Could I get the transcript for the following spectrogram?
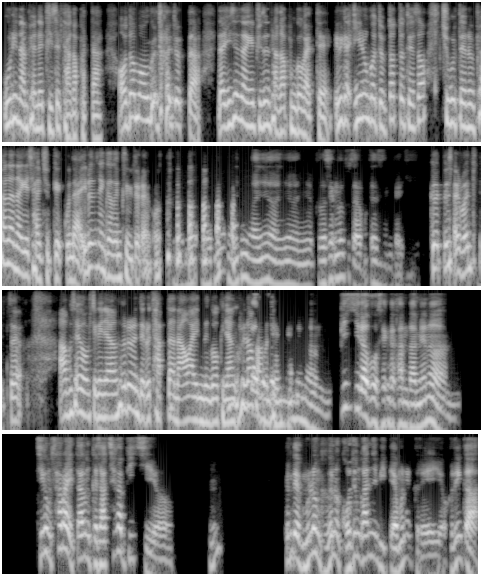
우리 남편의 빚을 다 갚았다. 얻어먹은 거다 줬다. 나 이 세상에 빚은 다 갚은 것 같아. 그러니까 이런 것 좀 떳떳해서 죽을 때는 편안하게 잘 죽겠구나. 이런 생각은 들더라고. 아니요, 아니요, 아니요, 아니요. 그 생각도 잘못된 생각이. 그것도 잘못했어요. 아무 생각 없이 그냥 흐르는 대로 답다 나와 있는 거 그냥 흘러가면 되네. 빚이라고 생각한다면은 지금 살아있다는 그 자체가 빚이에요. 응? 근데 물론 그거는 고정관념이기 때문에 그래요. 그러니까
